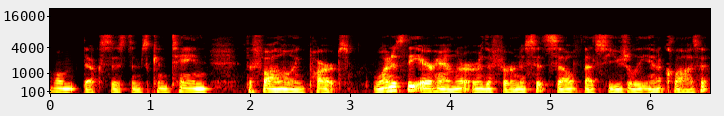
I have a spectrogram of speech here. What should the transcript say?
home duct systems contain the following parts. One is the air handler or the furnace itself, that's usually in a closet.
